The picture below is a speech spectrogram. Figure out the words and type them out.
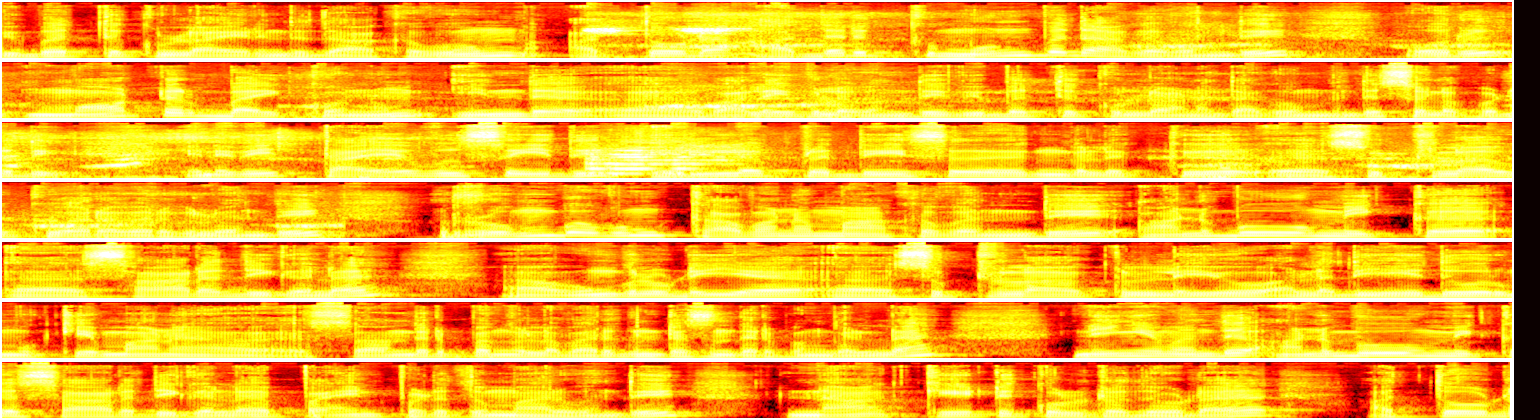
விபத்துக்குள்ளாக இருந்ததாகவும் அத்தோட அதற்கு முன்பதாக வந்து ஒரு மோட்டார் பைக் ஒன்றும் இந்த வளைவில் வந்து விபத்துக்குள்ளானதாகவும் வந்து சொல்லப்படுது. எனவே தயவு செய்து எல்லா பிரதேசங்களுக்கு சுற்றுலாவுக்கு வரவர்கள் வந்து ரொம்பவும் கவனமாக வந்து அனுபவமிக்க சாரதிகளை உங்களுடைய சுற்றுலாக்கள்லையோ அல்லது ஏதோ ஒரு முக்கியமான சந்தர்ப்பங்களில் வருகின்ற சந்தர்ப்பங்களில் நீங்கள் வந்து அனுபவமிக்க சாரதிகளை பயன்படுத்துமாறு வந்து நான் கேட்டுக்கொள்கிறதோட அத்தோட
